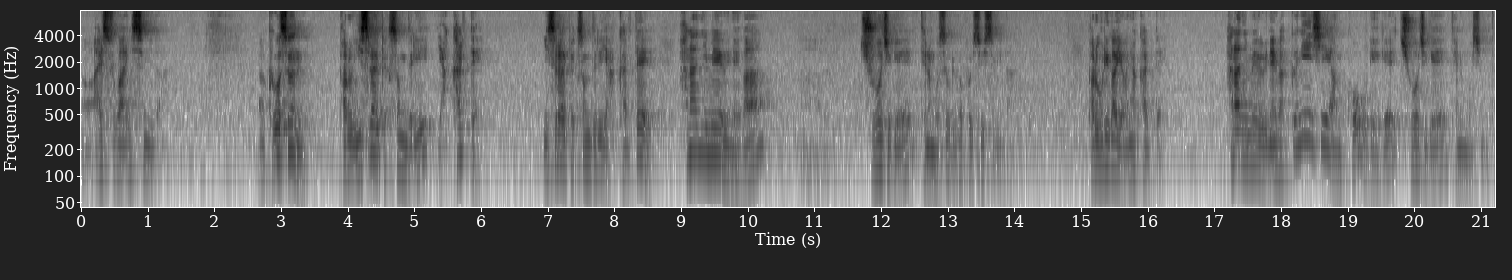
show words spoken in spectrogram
어, 알 수가 있습니다. 어, 그것은 바로 이스라엘 백성들이 약할 때, 이스라엘 백성들이 약할 때 하나님의 은혜가 주어지게 되는 것을 우리가 볼 수 있습니다. 바로 우리가 연약할 때 하나님의 은혜가 끊이지 않고 우리에게 주어지게 되는 것입니다.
